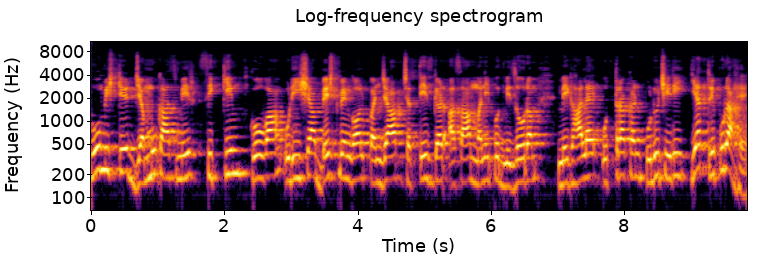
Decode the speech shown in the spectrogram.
home state Jammu Kashmir Sikkim Goa Orissa West Bengal Punjab Chhattisgarh Assam Manipur Mizoram Meghalaya Uttarakhand Puducherry या त्रिपुरा है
